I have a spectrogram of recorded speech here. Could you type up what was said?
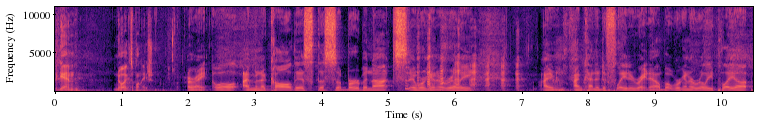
Again, no explanation. All right. Well, I'm going to call this the Suburbanauts, and we're going to really. I'm I'm kind of deflated right now, but we're gonna really play up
